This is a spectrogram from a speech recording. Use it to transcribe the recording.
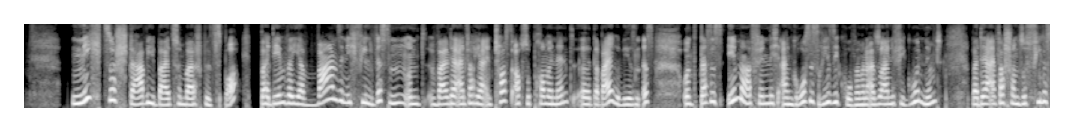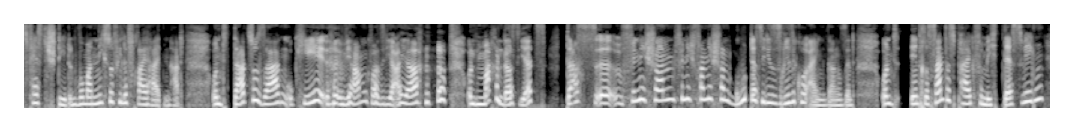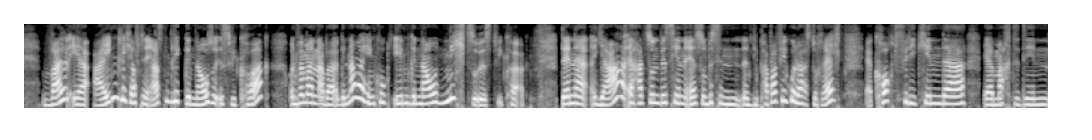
nicht so starr wie bei zum Beispiel Spock, bei dem wir ja wahnsinnig viel wissen und weil der einfach ja in TOS auch so prominent äh, dabei gewesen ist. Und das ist immer, finde ich, ein großes Risiko, wenn man also eine Figur nimmt, bei der einfach schon so vieles feststeht und wo man nicht so viele Freiheiten hat. Und dazu sagen, okay, wir haben quasi die Eier und machen das jetzt, das äh, finde ich schon, finde ich, fand ich schon gut, dass sie dieses Risiko eingegangen sind. Und interessant ist Pike für mich deswegen, weil er eigentlich auf den ersten Blick genauso ist wie Kirk Kirk und wenn man aber genauer hinguckt, eben genau nicht so ist wie Kirk. Denn er, ja, er hat so ein bisschen, er ist so ein bisschen äh, die Papa-Figur, da hast du recht. Er kocht für die Kinder, er machte den,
